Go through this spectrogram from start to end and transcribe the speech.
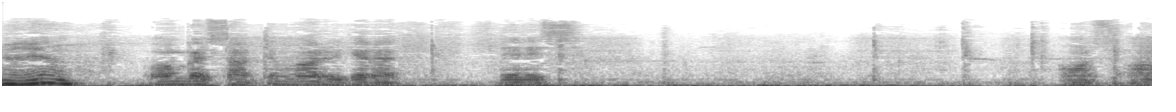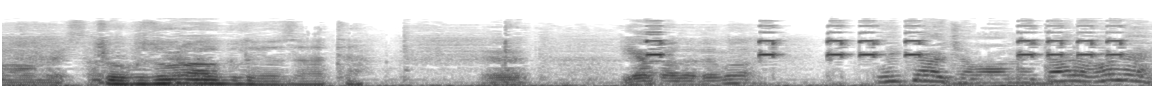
Görüyor musun? 15 santim var bir kere deniz. 10 15 santim. Çok zor algılıyor zaten. Evet. Yakaladı mı Ne ki acaba metal ama ne?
